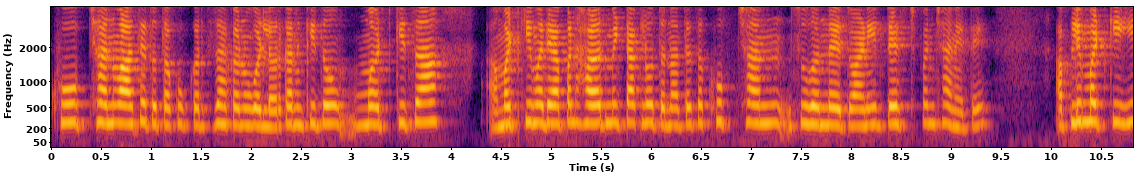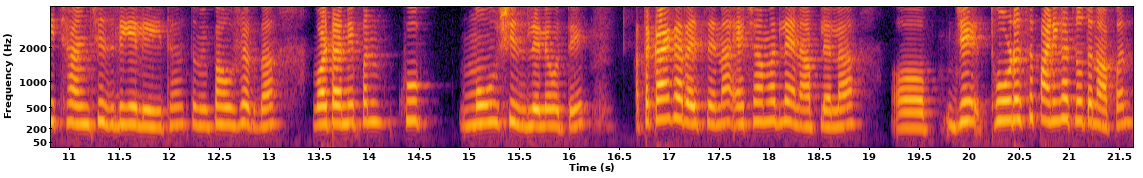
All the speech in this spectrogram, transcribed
खूप छान वास येत होता कुकरचं झाकण उघडल्यावर. कारण की जो मटकीचा मटकीमध्ये आपण हळद मीठ टाकलं होतं ना त्याचा खूप छान सुगंध येतो आणि टेस्ट पण छान येते. आपली मटकी ही छान शिजली गेली आहे इथं. तुम्ही पाहू शकता. वाटाणे पण खूप मऊ शिजलेले होते. आता काय करायचं आहे ना याच्यामधलं आहे ना आपल्याला जे थोडंसं पाणी घातलं होतं ना आपण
